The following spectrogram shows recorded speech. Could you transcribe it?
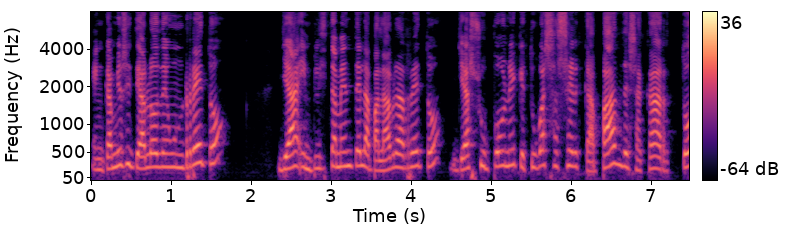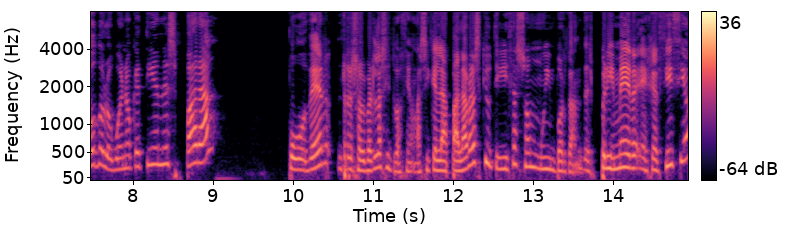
En cambio, si te hablo de un reto, ya implícitamente la palabra reto ya supone que tú vas a ser capaz de sacar todo lo bueno que tienes para poder resolver la situación. Así que las palabras que utilizas son muy importantes. Primer ejercicio,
